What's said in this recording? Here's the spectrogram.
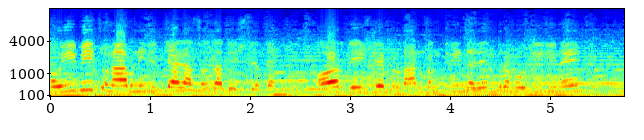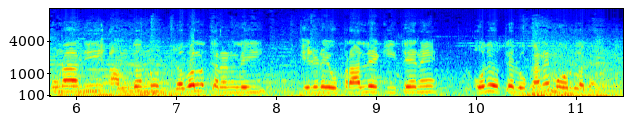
ਕੋਈ ਵੀ ਚੁਣਾਵ ਨਹੀਂ ਜਿੱਤਿਆ ਜਾ ਸਕਦਾ ਦੇਸ਼ ਦੇ ਅੰਦਰ। ਔਰ ਦੇਸ਼ ਦੇ ਪ੍ਰਧਾਨ ਮੰਤਰੀ ਨਰਿੰਦਰ ਮੋਦੀ ਜੀ ਨੇ ਉਹਨਾਂ ਦੀ ਆਮਦਨ ਨੂੰ ਡਬਲ ਕਰਨ ਲਈ ਇਹ ਜਿਹੜੇ ਉਪਰਾਲੇ ਕੀਤੇ ਨੇ, ਉਹਦੇ ਉੱਤੇ ਲੋਕਾਂ ਨੇ ਮੋਹਰ ਲਗਾਈ।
